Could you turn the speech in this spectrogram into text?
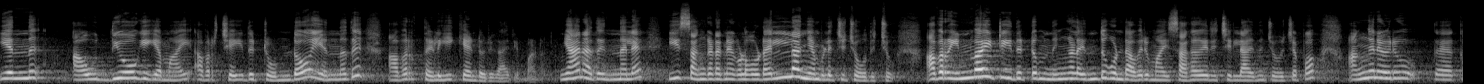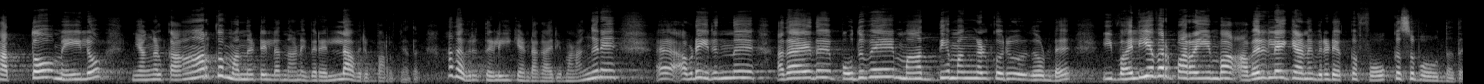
എന്ന് ഔദ്യോഗികമായി അവർ ചെയ്തിട്ടുണ്ടോ എന്നത് അവർ തെളിയിക്കേണ്ട ഒരു കാര്യമാണ്. ഞാനത് ഇന്നലെ ഈ സംഘടനകളോടെല്ലാം ഞാൻ വിളിച്ച് ചോദിച്ചു. അവർ ഇൻവൈറ്റ് ചെയ്തിട്ടും നിങ്ങൾ എന്തുകൊണ്ട് അവരുമായി സഹകരിച്ചില്ല എന്ന് ചോദിച്ചപ്പോൾ അങ്ങനെ ഒരു കത്തോ മെയിലോ ഞങ്ങൾക്ക് ആർക്കും വന്നിട്ടില്ലെന്നാണ് ഇവരെല്ലാവരും പറഞ്ഞത്. അതവർ തെളിയിക്കേണ്ട കാര്യമാണ്. അങ്ങനെ അവിടെ ഇരുന്ന് അതായത് പൊതുവേ മാധ്യമങ്ങൾക്കൊരു ഇതുണ്ട്. ഈ വലിയവർ പറയുമ്പോൾ അവരിലേക്കാണ് ഇവരുടെയൊക്കെ ഫോക്കസ് പോകുന്നത്.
